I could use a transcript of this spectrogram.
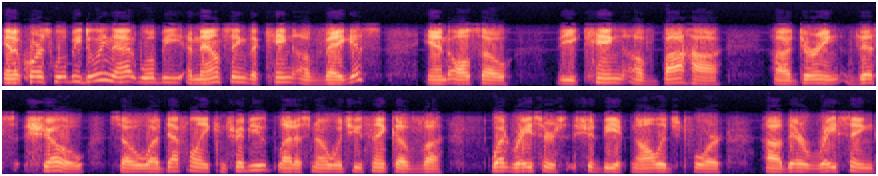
And of course, we'll be doing that. We'll be announcing the King of Vegas and also the King of Baja uh, during this show. So uh, definitely contribute. Let us know what you think of uh, what racers should be acknowledged for uh, their racing.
